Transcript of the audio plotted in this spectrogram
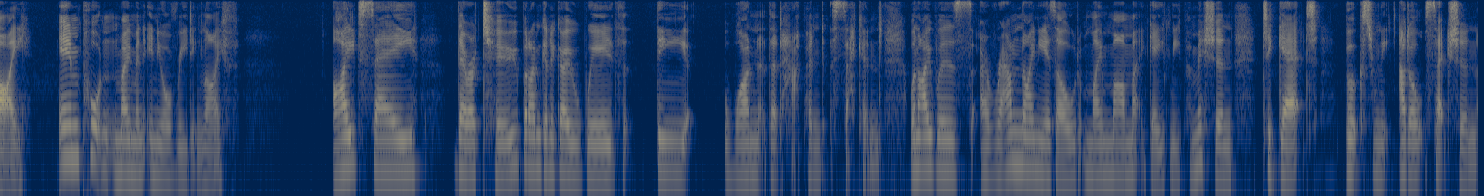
I. Important moment in your reading life. I'd say there are two, but I'm going to go with the one that happened second. When I was around nine years old, my mum gave me permission to get books from the adult section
